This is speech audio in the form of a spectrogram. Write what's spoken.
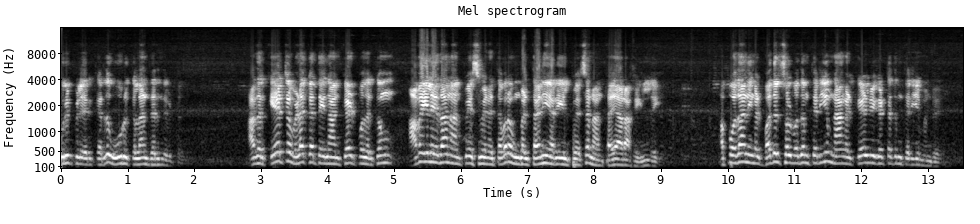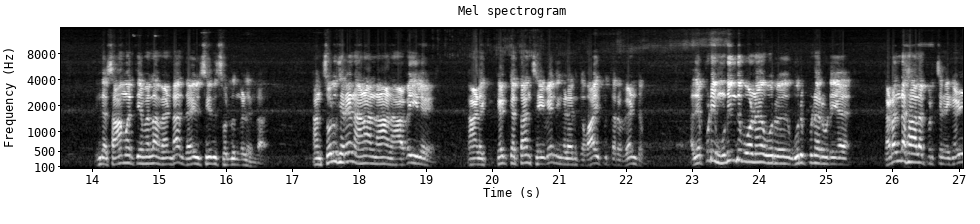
குறிப்பில் இருக்கிறது ஊருக்கெல்லாம் தெரிந்து விட்டது அதற்கேற்ற விளக்கத்தை நான் கேட்பதற்கும் அவையிலே தான் நான் பேசுவேனே தவிர உங்கள் தனி அறையில் பேச நான் தயாராக இல்லை. அப்போதான் நீங்கள் பதில் சொல்வதும் தெரியும் நாங்கள் கேள்வி கேட்டதும் தெரியும் என்று. இந்த சாமர்த்தியம் எல்லாம் வேண்டாம் தயவு செய்து சொல்லுங்கள் என்றார். நான் சொல்கிறேன் ஆனால் நான் அவையிலே நாளைக்கு கேட்கத்தான் செய்வேன் நீங்கள் எனக்கு வாய்ப்பு தர வேண்டும். அது எப்படி முடிந்து போன ஒரு உறுப்பினருடைய கடந்த கால பிரச்சனைகள்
